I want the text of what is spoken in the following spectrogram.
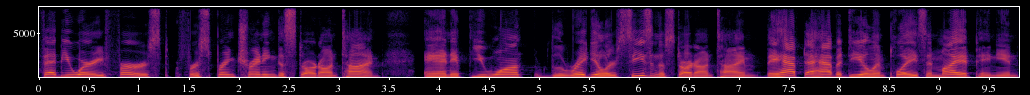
February 1st for spring training to start on time. And if you want the regular season to start on time, they have to have a deal in place, in my opinion,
